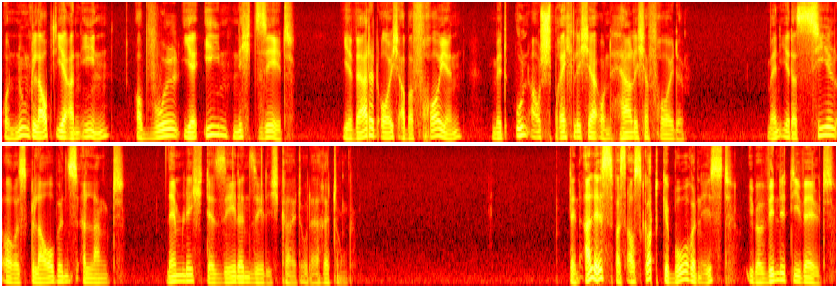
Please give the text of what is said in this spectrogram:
Und nun glaubt ihr an ihn, obwohl ihr ihn nicht seht. Ihr werdet euch aber freuen mit unaussprechlicher und herrlicher Freude, wenn ihr das Ziel eures Glaubens erlangt, nämlich der Seelenseligkeit oder Errettung. Denn alles, was aus Gott geboren ist, überwindet die Welt.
